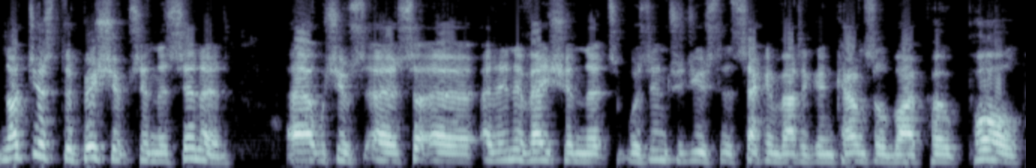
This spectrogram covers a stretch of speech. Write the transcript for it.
not just the bishops in the synod, uh, which is uh, uh, an innovation that was introduced at the Second Vatican Council by Pope Paul,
